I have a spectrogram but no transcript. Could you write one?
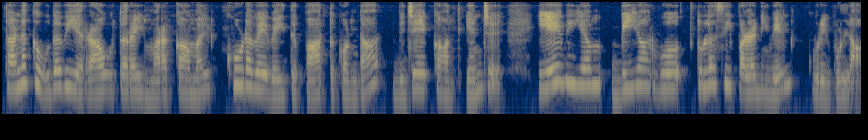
தனக்கு உதவிய ராவுத்தரை மறக்காமல் கூடவே வைத்து பார்த்து கொண்டார் விஜயகாந்த் என்று ஏவிஎம் பிஆர்ஓ துளசி பழனிவேல் கூறியுள்ளார்.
